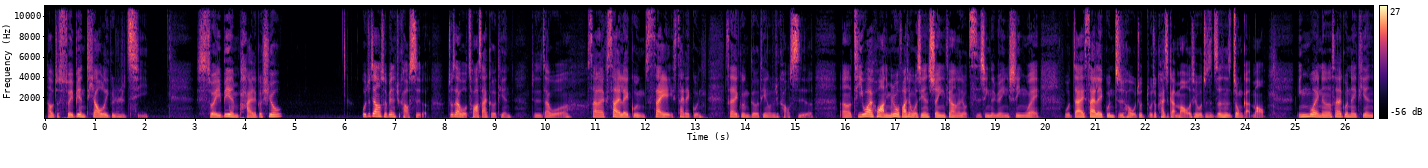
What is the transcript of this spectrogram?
然后就随便挑了一个日期，随便排了个休，我就这样随便的去考试了。就在我跨赛隔天，就是在我。赛雷赛雷棍赛赛雷棍赛雷棍，隔天我就去考试了。呃，题外话，你们如果发现我今天声音非常的有磁性的原因，是因为我在赛雷棍之后，我就我就开始感冒，而且我就是真的是重感冒。因为呢，赛雷棍那天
